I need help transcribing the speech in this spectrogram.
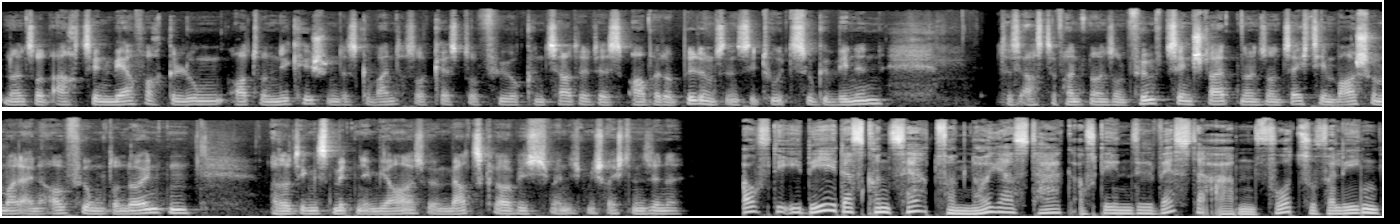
1918 mehrfach gelungen, Arthur Nickisch und das Gewandhausorchester für Konzerte des Arbeiterbildungsinstituts zu gewinnen. Das erste fand 1915 statt, 1916 war schon mal eine Aufführung der Neunten. Allerdings mitten im Jahr, so im März, glaube ich, wenn ich mich recht entsinne. Auf die Idee, das Konzert vom Neujahrstag auf den Silvesterabend vorzuverlegen,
